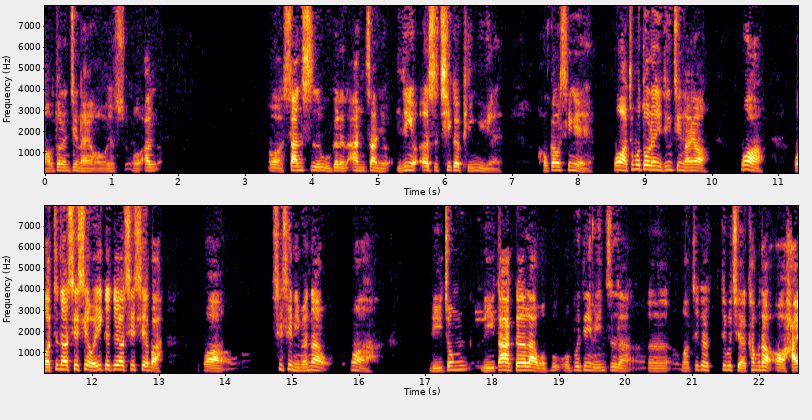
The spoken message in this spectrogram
好多人进来哦，我我按，哇，三四五个人按赞，有已经有二十七个评语哎，好高兴哎，哇，这么多人已经进来哦，哇，我真的要谢谢，我一个个要谢谢吧，哇，谢谢你们了，哇，李忠李大哥啦，我不我不念名字了，呃，我这个对不起啊，看不到。哦，还，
